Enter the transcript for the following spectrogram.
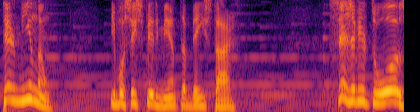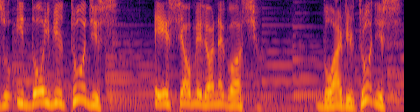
terminam e você experimenta bem-estar. Seja virtuoso e doe virtudes, esse é o melhor negócio. Doar virtudes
